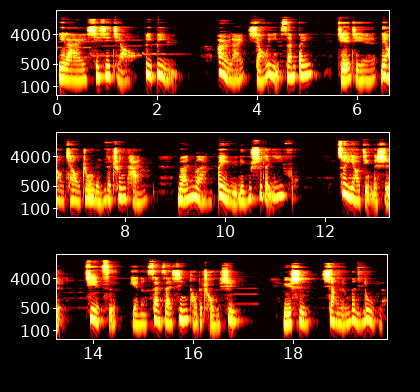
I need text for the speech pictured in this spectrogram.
一来歇歇脚、避避雨，二来小饮三杯，解解料峭中人的春寒，暖暖被雨淋湿的衣服。最要紧的是，借此也能散散心头的愁绪。于是向人问路了。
